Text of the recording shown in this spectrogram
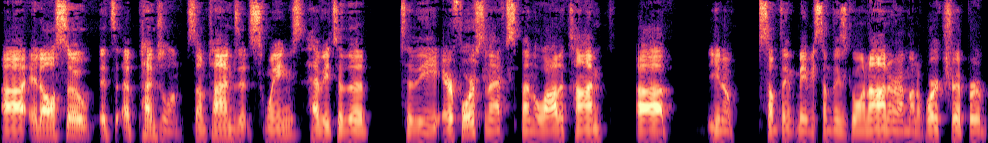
Uh, it also it's a pendulum. Sometimes it swings heavy to the to the Air Force, and I have to spend a lot of time. Uh, you know, something maybe something's going on, or I'm on a work trip, or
